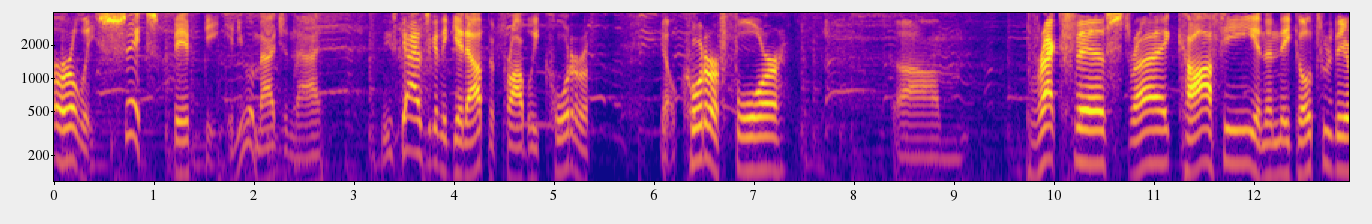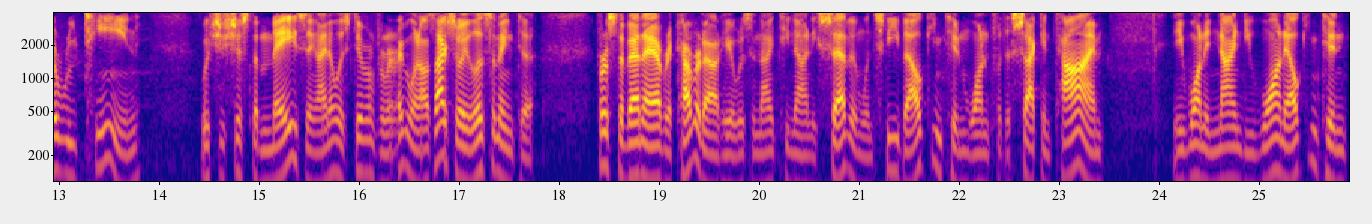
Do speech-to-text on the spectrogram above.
early, 6.50. Can you imagine that? These guys are going to get up at probably quarter of, you know, quarter of four, um, breakfast, right, coffee, and then they go through their routine, which is just amazing. I know it's different from everyone. I was actually listening to first event I ever covered out here was in 1997 when Steve Elkington won for the second time. He won in 91. Elkington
